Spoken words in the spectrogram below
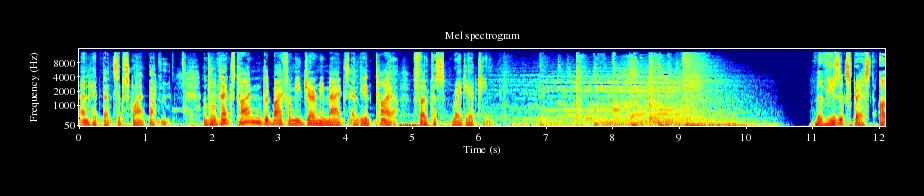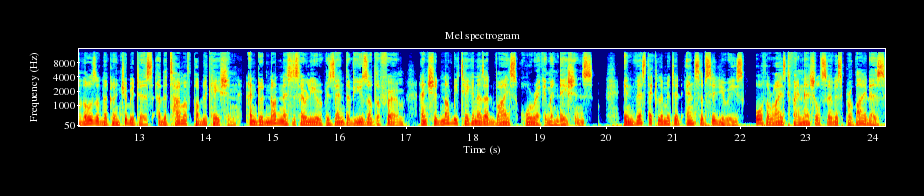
and hit that subscribe button. Until next time, goodbye from me, Jeremy Maggs, and the entire Focus Radio team. The views expressed are those of the contributors at the time of publication and do not necessarily represent the views of the firm and should not be taken as advice or recommendations. Investec Limited and subsidiaries, authorized financial service providers,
